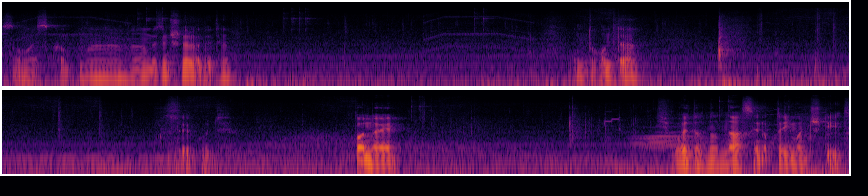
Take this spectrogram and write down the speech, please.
So, jetzt kommt mal, ah, ein bisschen schneller bitte. Und runter. Sehr gut. Oh nein. Ich wollte doch noch nachsehen, ob da jemand steht.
